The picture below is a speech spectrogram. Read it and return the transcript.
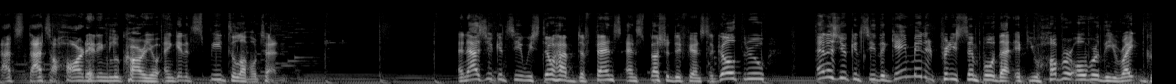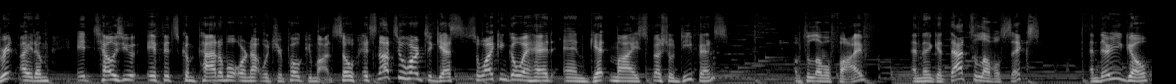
That's that's a hard-hitting Lucario and get its speed to level 10. And as you can see, we still have defense and special defense to go through, and as you can see, the game made it pretty simple that if you hover over the right grit item, it tells you if it's compatible or not with your Pokemon. So it's not too hard to guess. So I can go ahead and get my special defense up to level 5 and then get that to level 6. And there you go.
